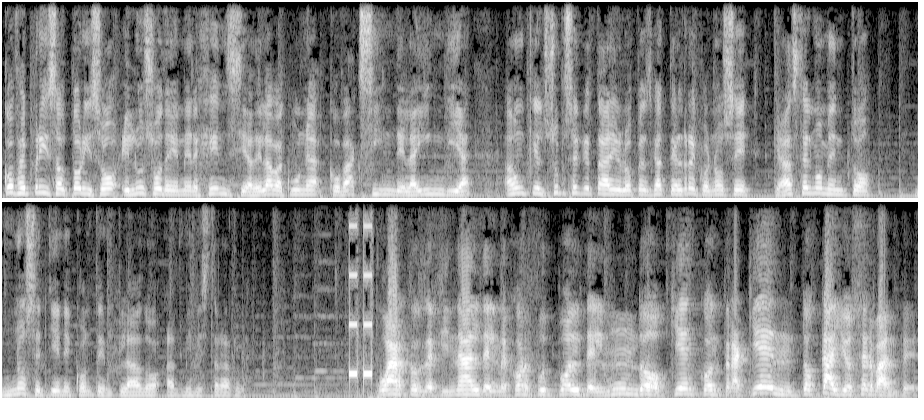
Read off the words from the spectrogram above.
COFEPRIS autorizó el uso de emergencia de la vacuna Covaxin de la India, aunque el subsecretario López Gatel reconoce que hasta el momento no se tiene contemplado administrarla. Cuartos de final del mejor fútbol del mundo. ¿Quién contra quién? Tocayo Cervantes.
